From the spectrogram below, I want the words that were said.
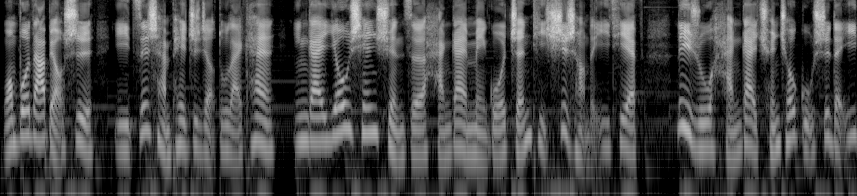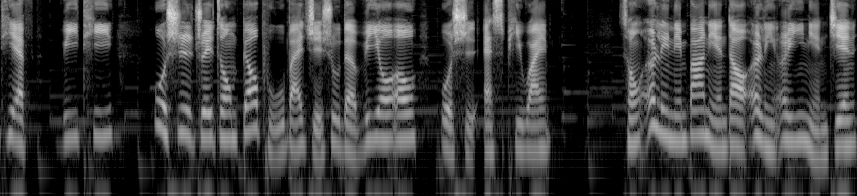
王博达表示，以资产配置角度来看，应该优先选择涵盖美国整体市场的 ETF，例如涵盖全球股市的 ETF VT，或是追踪标普五百指数的 VOO 或是 SPY。从二零零八年到二零二一年间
